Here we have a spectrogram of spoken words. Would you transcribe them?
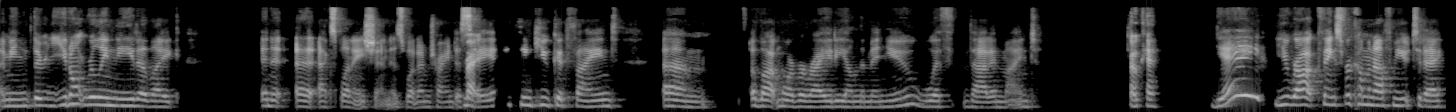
I mean, there you don't really need a like an a explanation is what I'm trying to say. Right. I think you could find um a lot more variety on the menu with that in mind. Okay. Yay, you rock. Thanks for coming off mute today.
